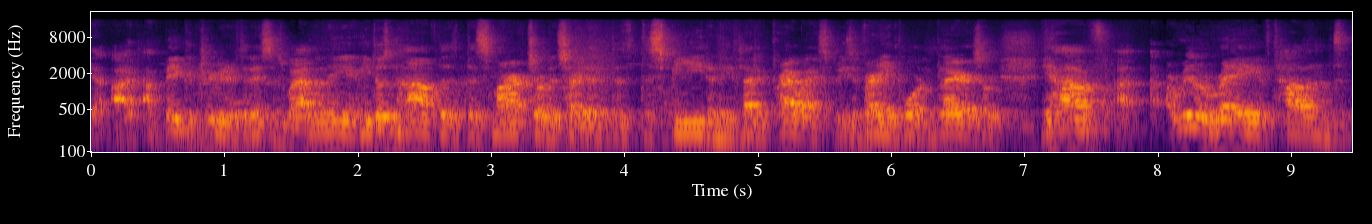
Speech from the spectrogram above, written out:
a, a big contributor to this as well, and he, he doesn't have the, the smarts or the sorry the, the, the, speed and the athletic prowess, but he's a very important player. So you have a, a real array of talent.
